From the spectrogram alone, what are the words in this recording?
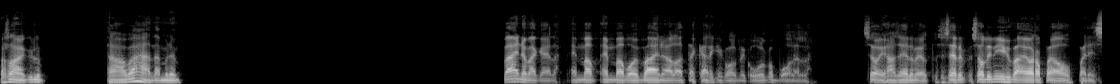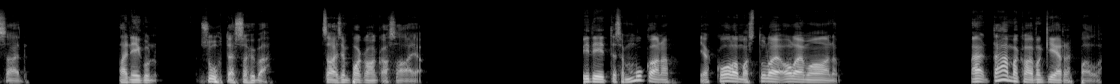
Mä saan kyllä... Tää on vähän tämmönen... Väinö Mäkelä. En mä, en mä voi Väinöä laittaa kärkikolmikon ulkopuolelle. Se on ihan selvä juttu. Se, sel, se oli niin hyvä Euroopan Openissa, että, tai niin kuin suhteessa hyvä. Sai sen pakan kasaan ja piti itsensä mukana. Ja kolmas tulee olemaan, mä, tähän mä kaivan kierrepallo.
